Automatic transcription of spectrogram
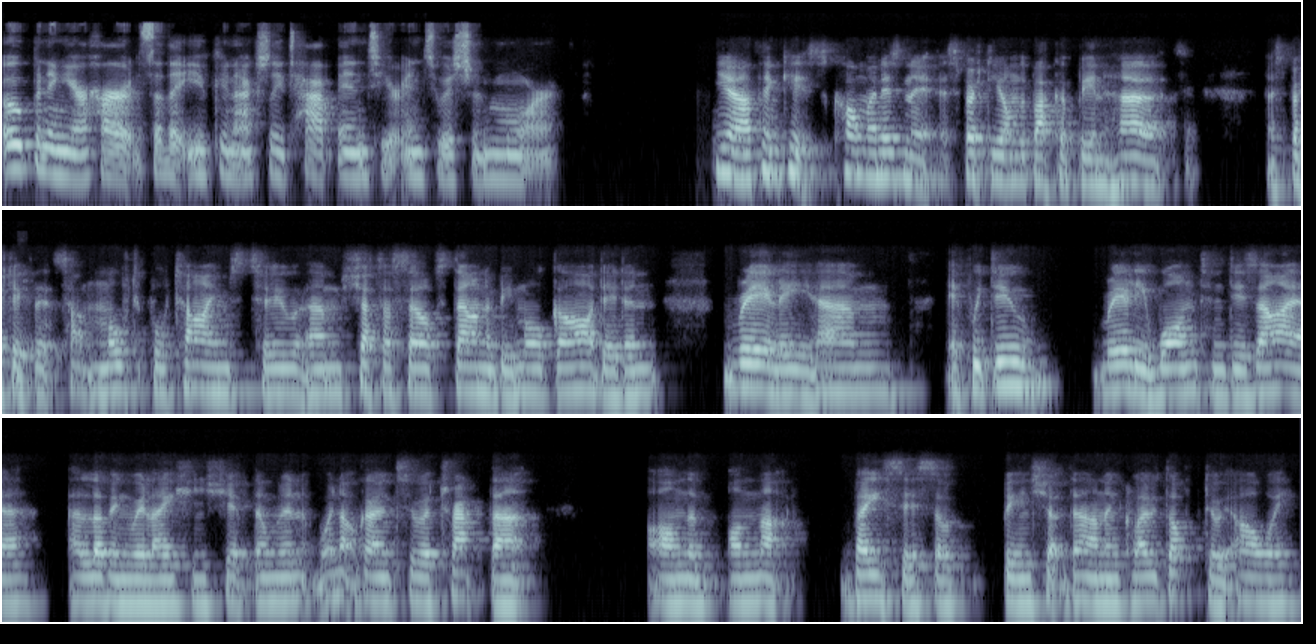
opening your heart so that you can actually tap into your intuition more. Yeah i think it's common isn't it? Especially on the back of being hurt. Especially if it's happened multiple times to um, shut ourselves down and be more guarded. And really um, if we do really want and desire a loving relationship then we're, we're not going to attract that on the on that basis of being shut down and closed off to it, are we?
